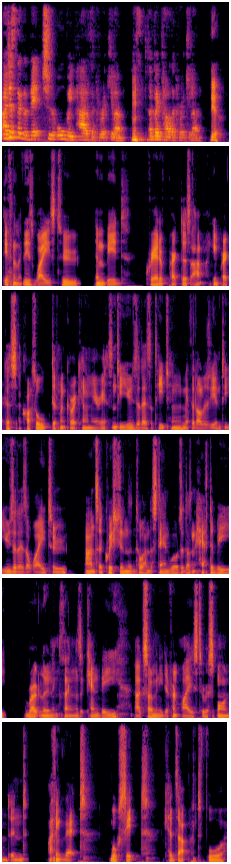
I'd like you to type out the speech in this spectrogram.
I just think that that should all be part of the curriculum, mm. a big part of the curriculum. Yeah, definitely. There's ways to embed creative practice, art making practice across all different curriculum areas and to use it as a teaching methodology and to use it as a way to answer questions and to understand worlds. It doesn't have to be rote learning things, it can be like so many different ways to respond. And I think that will set kids up for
